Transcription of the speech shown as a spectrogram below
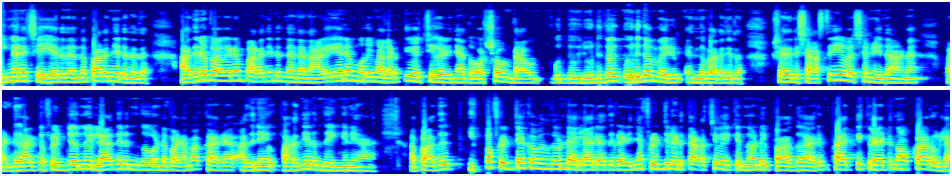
ഇങ്ങനെ ചെയ്യരുതെന്ന് പറഞ്ഞിരുന്നത്. അതിന് പകരം പറഞ്ഞിരുന്നത് എന്താ നാളികേര മുറി മലർത്തി വെച്ച് കഴിഞ്ഞാൽ ദോഷം ഉണ്ടാവും ദുരിത ദുരിതം വരും എന്ന് പറഞ്ഞിരുന്നു. പക്ഷെ അതിന്റെ ശാസ്ത്രീയ വശം ഇതാണ്. പണ്ട് കാലത്ത് ഫ്രിഡ്ജൊന്നും ഇല്ലാതിരുന്നത് കൊണ്ട് പഴമക്കാര് അതിനെ പറഞ്ഞിരുന്നത് ഇങ്ങനെയാണ്. അപ്പൊ അത് ഇപ്പൊ ഫ്രിഡ്ജൊക്കെ വന്നതുകൊണ്ട് എല്ലാവരും അത് കഴിഞ്ഞാൽ ഫ്രിഡ്ജിലെടുത്ത് അടച്ചു വെക്കുന്നതുകൊണ്ട് ഇപ്പൊ അത് ആരും പ്രാക്ടിക്കലായിട്ട് നോക്കാറില്ല.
